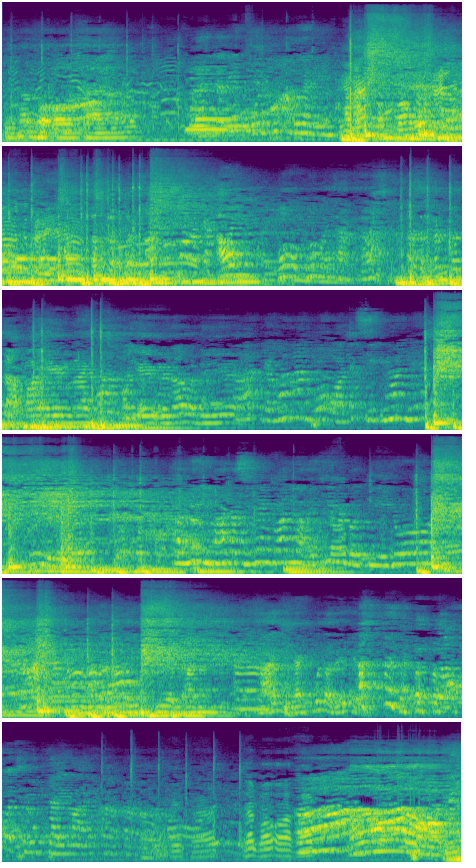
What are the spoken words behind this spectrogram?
คุณท่านผอครับเราจะเรียกหัวหาเลยงั้นผมขอประทานแล้วก็ไปครับเอาพ่อพ่อมาจากครับมาจากมาเองนะมาเองเลยนะวันนี้เดี๋ยวมานั่นพอออกจากสิบงานเนี่ยคันนี้มากระสีแดงพันหลายที่ไปโดนตีด้วยขายแข็งเมื่อไหร่เนี่ยร้องมาชื่นใจร้ายค่ะท่านผอคอ๋รับ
